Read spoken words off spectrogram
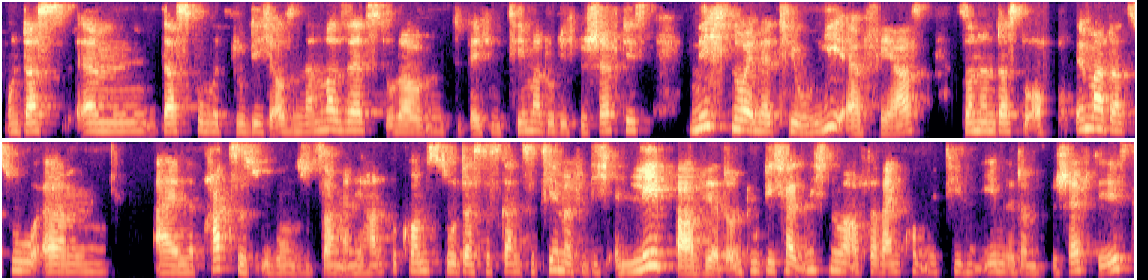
Und das, ähm, das, womit du dich auseinandersetzt oder mit welchem Thema du dich beschäftigst, nicht nur in der Theorie erfährst, sondern dass du auch immer dazu ähm, eine Praxisübung sozusagen an die Hand bekommst, so dass das ganze Thema für dich erlebbar wird und du dich halt nicht nur auf der rein kognitiven Ebene damit beschäftigst.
